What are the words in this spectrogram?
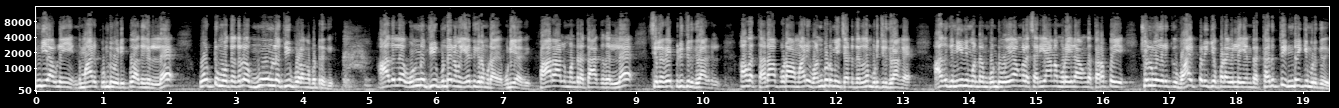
இந்தியாவிலையும் இந்த மாதிரி குண்டு வெடிப்பு அதுகளில் ஒட்டு மொத்தத்தில் மூணுல தீர்ப்பு வழங்கப்பட்டிருக்கு. அதுல ஒன்னும் தீர்ப்புண்டே நம்ம ஏத்துக்கிற முடியாது முடியாது. பாராளுமன்ற தாக்குதல்ல சிலரை பிடித்திருக்கிறார்கள். அவங்க தடா புடா மாதிரி வன்கொடுமை சட்டத்தில் தான் பிடிச்சிருக்காங்க அதுக்கு நீதிமன்றம் கொண்டு போய் அவங்கள சரியான முறையில் அவங்க தரப்பை சொல்வதற்கு வாய்ப்பளிக்கப்படவில்லை என்ற கருத்து இன்றைக்கும் இருக்குது.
